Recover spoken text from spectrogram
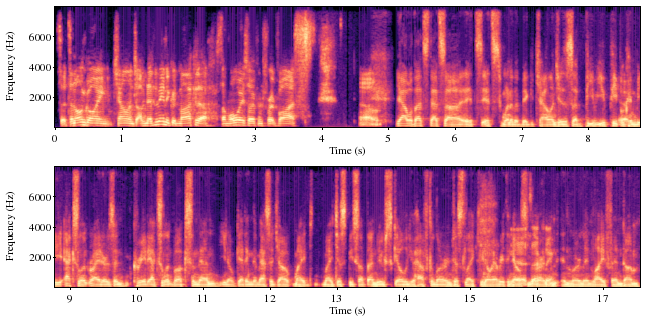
So it's an ongoing challenge. I've never been a good marketer, so I'm always open for advice. Um, yeah, well, that's that's uh, it's it's one of the big challenges. Uh, people yeah. can be excellent writers and create excellent books, and then you know getting the message out might might just be something a new skill you have to learn, just like you know everything yeah, else you exactly. learn and, learn in life. And um,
